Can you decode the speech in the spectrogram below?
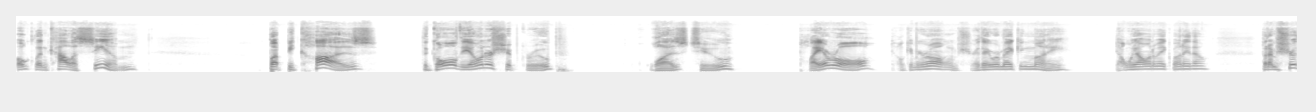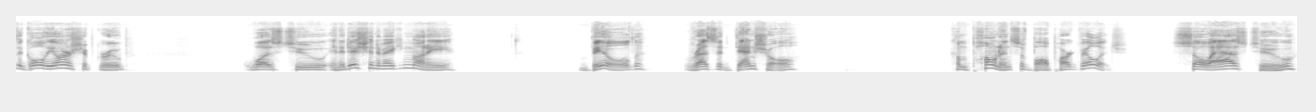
Oakland Coliseum, but because the goal of the ownership group was to play a role. Don't get me wrong, I'm sure they were making money. Don't we all want to make money though? But I'm sure the goal of the ownership group was to, in addition to making money, build residential components of Ballpark Village so as to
